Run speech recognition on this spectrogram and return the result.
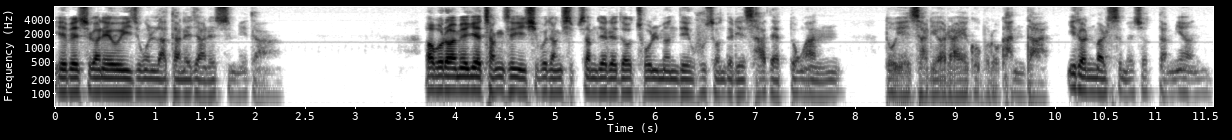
예배 시간에 의중을 나타내지 않았습니다. 아브라함에게 장세기 15장 13절에도 졸면 대 후손들이 4대 동안 노예살이하라 애굽으로 간다. 이런 말씀하셨다면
